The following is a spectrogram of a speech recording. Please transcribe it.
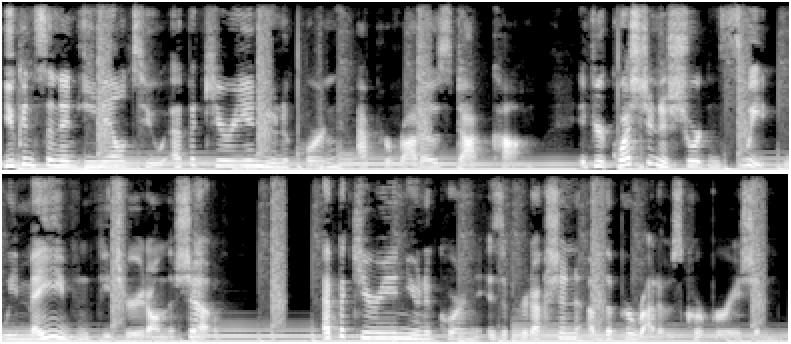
you can send an email to epicureanunicorn at puratos.com. If your question is short and sweet, we may even feature it on the show. Epicurean Unicorn is a production of the Puratos Corporation.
